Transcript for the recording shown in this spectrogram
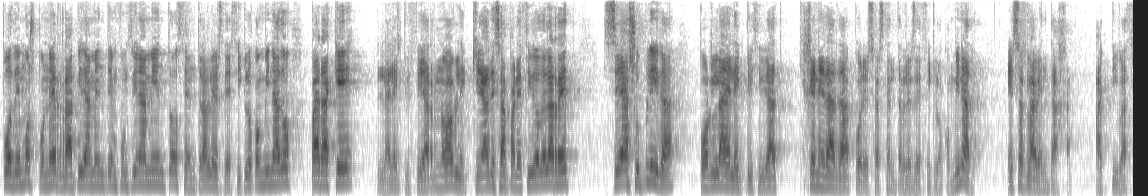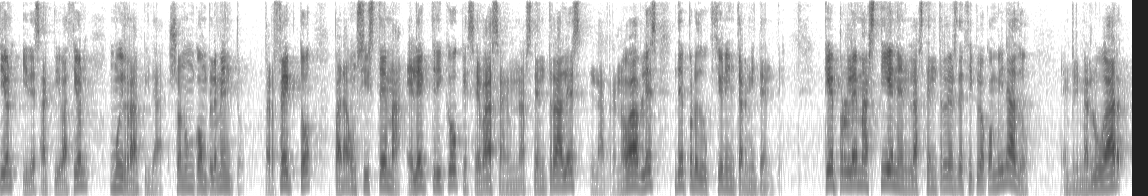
podemos poner rápidamente en funcionamiento centrales de ciclo combinado para que la electricidad renovable que ha desaparecido de la red sea suplida por la electricidad generada por esas centrales de ciclo combinado. Esa es la ventaja. Activación y desactivación muy rápida. Son un complemento perfecto para un sistema eléctrico que se basa en unas centrales, las renovables, de producción intermitente. ¿Qué problemas tienen las centrales de ciclo combinado? En primer lugar,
